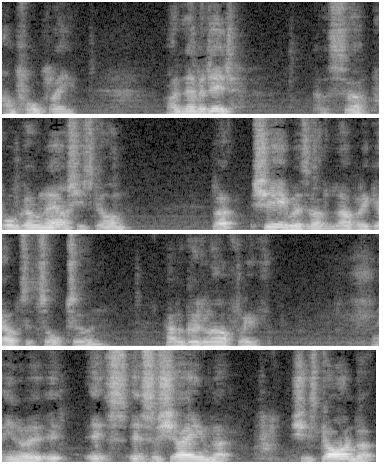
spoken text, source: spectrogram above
Unfortunately, I never did. Because uh, poor girl now, she's gone. But she was a lovely girl to talk to and have a good laugh with. You know, it, it's it's a shame that she's gone, but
